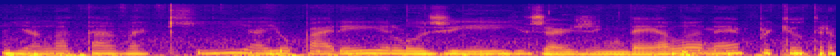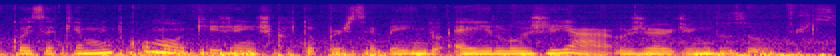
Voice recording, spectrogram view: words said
E ela tava aqui, aí eu parei, elogiei o jardim dela, né? Porque outra coisa que é muito comum aqui, gente, que eu tô percebendo, é elogiar o jardim dos outros.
